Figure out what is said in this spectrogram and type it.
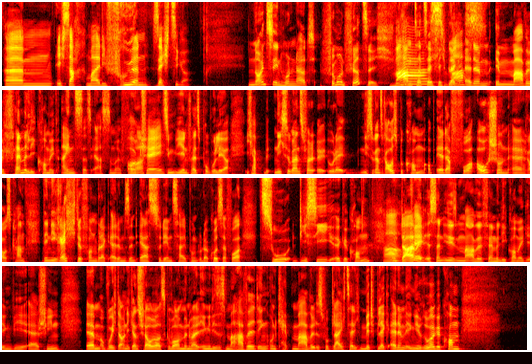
Ähm, ich sag mal die frühen 60er. 1945 kam Was? tatsächlich Black Was? Adam im Marvel Family Comic 1 das erste Mal vor. Okay. Jedenfalls populär. Ich habe nicht so ganz äh, oder nicht so ganz rausbekommen, ob er davor auch schon äh, herauskam, denn die Rechte von Black Adam sind erst zu dem Zeitpunkt oder kurz davor zu DC äh, gekommen Ah, und damit okay. ist dann in diesem Marvel Family Comic irgendwie erschienen. Ähm, obwohl ich da auch nicht ganz schlau raus geworden bin, weil irgendwie dieses Marvel-Ding und Captain Marvel ist wohl gleichzeitig mit Black Adam irgendwie rübergekommen.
